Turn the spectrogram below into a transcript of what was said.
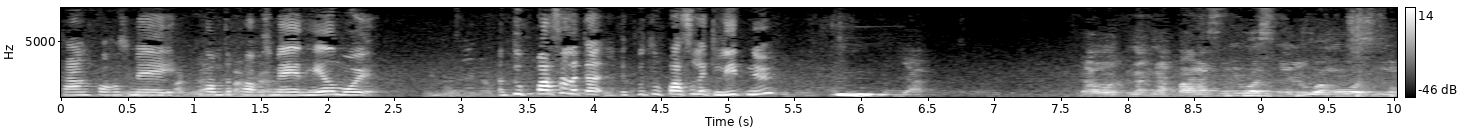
gaan volgens mij, komt er volgens mij een heel mooi, een toepasselijke, een toepasselijk lied nu. Ja. Nou, na, na para sini was ni luang was ni.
